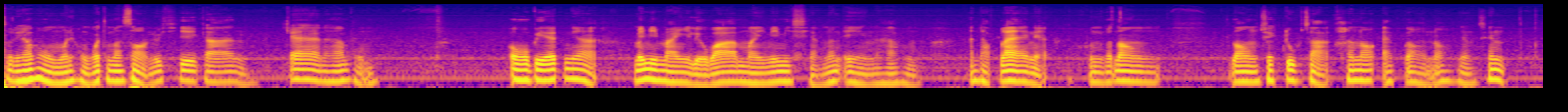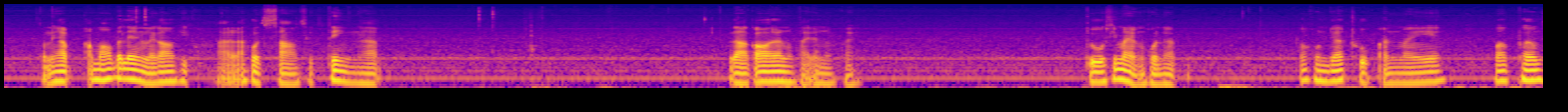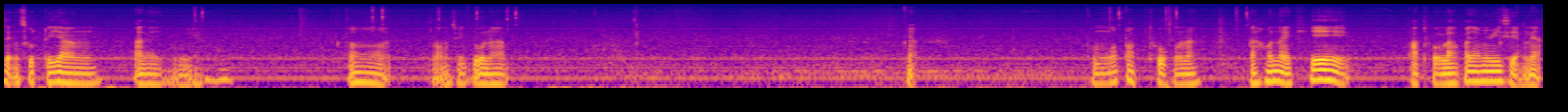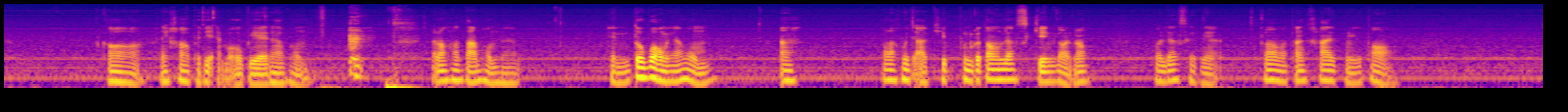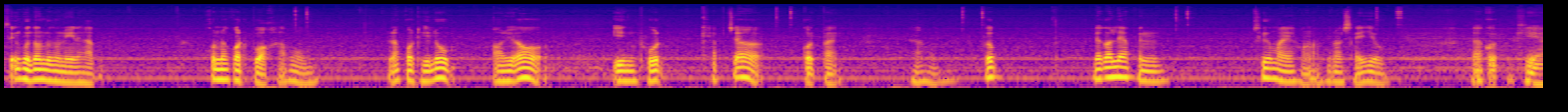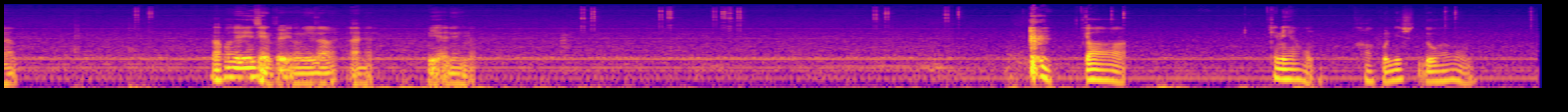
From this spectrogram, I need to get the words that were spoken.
สวัสดีครับผมวันนี้ผมก็จะมาสอนวิธีการแก้นะครับผม OBS เนี่ยไม่มีไมค์หรือว่าไมค์ไม่มีเสียงนั่นเองนะครับผมอันดับแรกเนี่ยคุณก็ต้องลองเช็คดูจากข้างนอกแอปก่อนเนาะอย่างเช่น ตรงนี้ครับ เอาเมาส์ไปเล็งแล้วก็คลิกขวาแล้วกด Sound Setting นะครับ แล้วก็เลื่อนลงไปเลื่อนลงไป ดูที่ไมค์ของคุณครับ ว่าคุณเลือกถูกอันไหม ว่าเพิ่มเสียงสุดหรือยังอะไรอย่างเงี้ยก็ลองเช็คดูนะครับเนี่ยผมก็ปรับถูกแล้วนะ แต่คนไหนที่ปรับถูกแล้วก็ยังไม่มีเสียงเนี่ย ก็ให้เข้าไปที่แอป OBS นะครับผม แล้วลองทำตามผมนะครับ เห็นตัวบอกไหมครับผม อะ เวลาคุณจะอัดคลิปคุณก็ต้องเลือกสกรีนก่อนเนาะ อเลือกเสร็จเนี่ย ก็มาตั้งค่าตรงนี้ต่อ ซึ่งคุณต้องดูตรงนี้นะครับ คุณมากดบวกครับผม แล้วกดที่รูป audio input capture กดไปนะครับผมปุ๊บ แล้วก็เรียกเป็นชื่อไมค์ของเราที่เราใช้อยู่ แล้วกดโอเคครับ แล้วก็จะได้ยินเสียงตัวเองตรงนี้แล้วอ่ามีอันหนึงนะ ก็แค่นี้ครับผม ขอบคุณที่ดูครับผม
